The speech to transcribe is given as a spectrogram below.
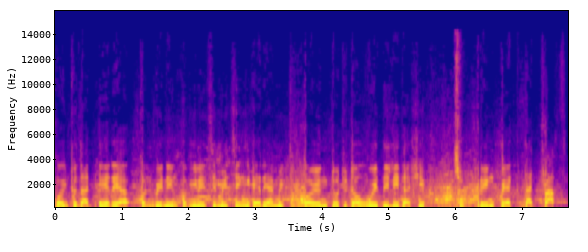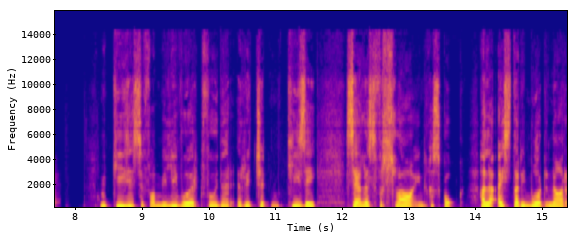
going to that area, convening community meeting, area meeting, going door-to-door with the leadership to bring back that trust. Mkhize se familiewoordvoerder, Richard Mkhize, sê hulle is verslae en geskok. Hulle eis dat die moordenaar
